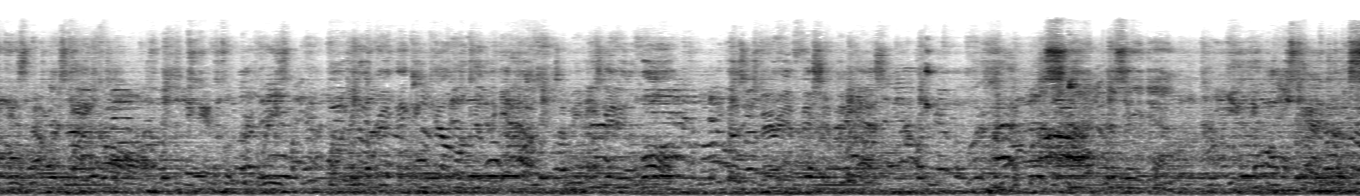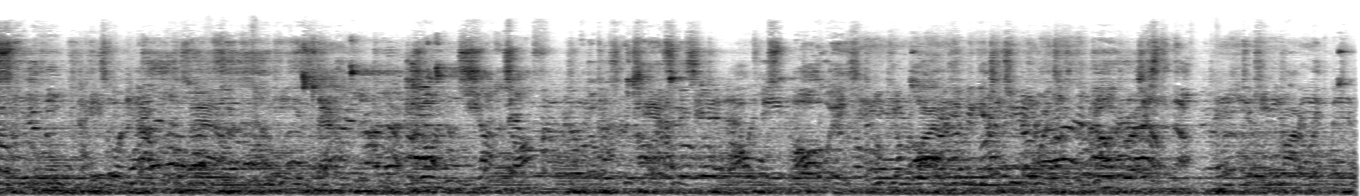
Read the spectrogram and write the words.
his numbers getting called, and for good reason. Always you can rely on him to get you two points with just enough to keep him on a rhythm.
